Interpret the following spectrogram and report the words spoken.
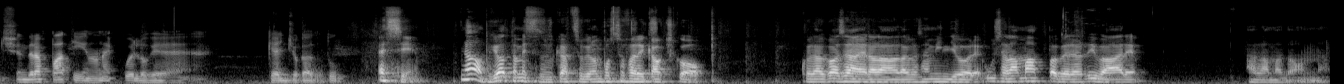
scendere a patti che non è quello che, che hai giocato tu. Eh sì. No, che altro a me sta sul cazzo che non posso fare couch co-op. Quella cosa era la, la cosa migliore. Usa la mappa per arrivare alla Madonna.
